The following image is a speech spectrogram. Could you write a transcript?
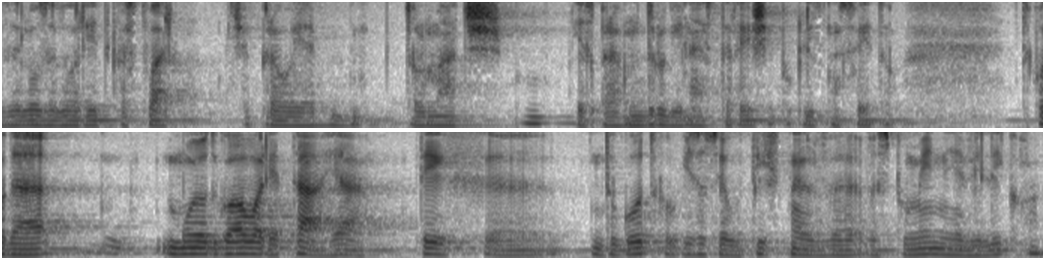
zelo, zelo redka stvar. Čeprav je tolmač, jaz pravim, drugi najstarejši poklic na svetu. Tako da moj odgovor je ta, ja, teh eh, dogodkov, ki so se vtisnili v, v spomin, je veliko.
